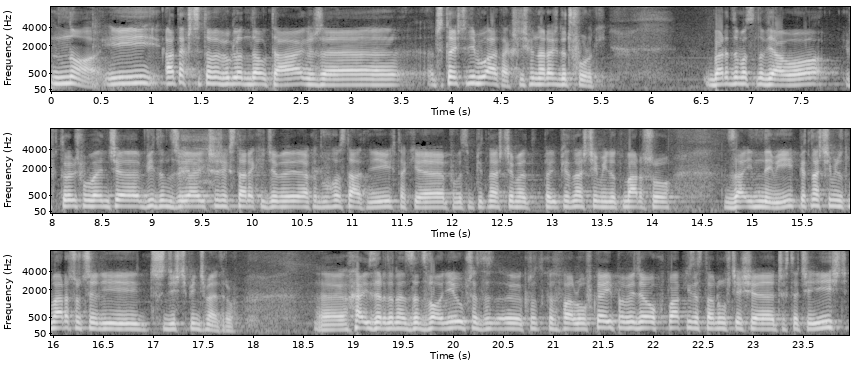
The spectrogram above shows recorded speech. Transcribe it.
No i atak szczytowy wyglądał tak, że... Czy to jeszcze nie był atak, szliśmy na razie do czwórki. Bardzo mocno wiało i w którymś momencie, widząc, że ja i Krzysiek Starek idziemy jako dwóch ostatnich, takie powiedzmy 15, met- 15 minut marszu za innymi, 15 minut marszu, czyli 35 metrów. E, Heiser do nas zadzwonił przez e, krótkofalówkę i powiedział: Chłopaki, zastanówcie się, czy chcecie iść.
